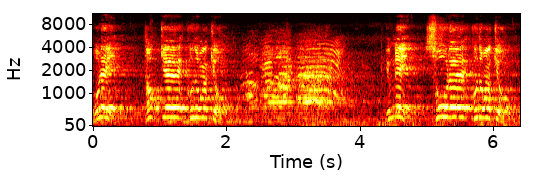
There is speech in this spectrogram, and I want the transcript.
5레인 덕계고등학교 6레인 소래고등학교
